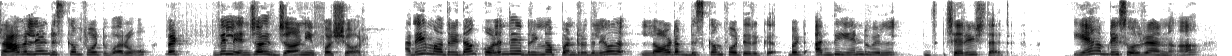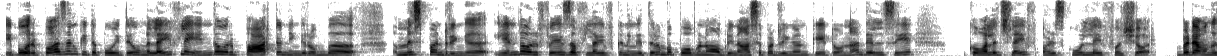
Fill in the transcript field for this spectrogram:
ட்ராவல்லையும் டிஸ்கம்ஃபர்ட் வரும் but will enjoy journey for sure அதே மாதிரி தான் குழந்தைய பிரிங் அப் பண்ணுறதுலையும் லாட் ஆஃப் டிஸ்கம்ஃபர்ட் இருக்குது but at the end will cherish that ஏன் அப்படி சொல்கிறேன்னா இப்போ ஒரு பர்சன் கிட்ட போயிட்டு உங்கள் லைஃப்பில் எந்த ஒரு பார்ட்டை நீங்கள் ரொம்ப மிஸ் பண்ணுறீங்க எந்த ஒரு ஃபேஸ் ஆஃப் லைஃப்க்கு நீங்கள் திரும்ப போகணும் அப்படின்னு ஆசைப்படுறீங்கன்னு கேட்டோன்னா தெல் சே காலேஜ் லைஃப் ஒரு school life for sure but அவங்க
